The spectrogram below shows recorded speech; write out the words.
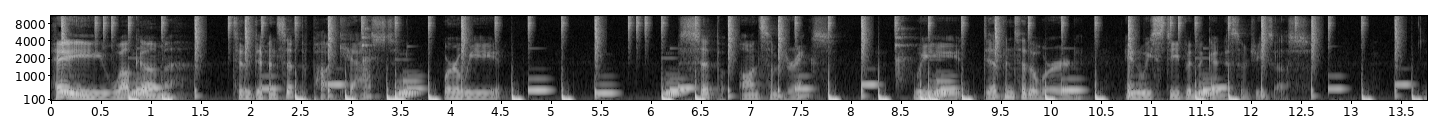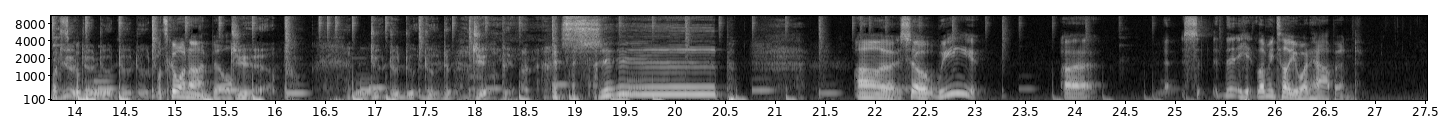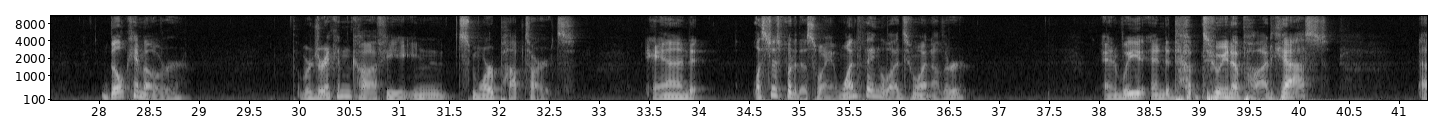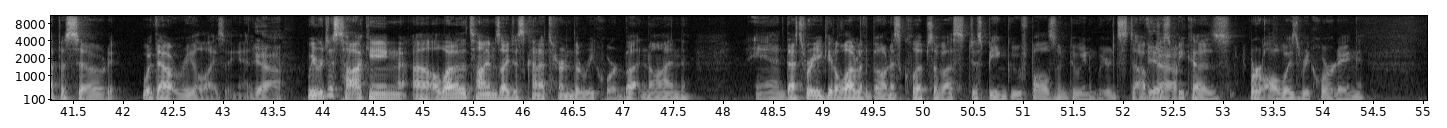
Hey, welcome to the Dip and Sip podcast, where we sip on some drinks, we dip into the Word, and we steep in the goodness of Jesus. What's, Do, do, do, do, what's going on, Bill? dip. Dip in. Sip. Uh, so we, uh, s- th- let me tell you what happened. Bill came over. We're drinking coffee, eating some more Pop Tarts, and let's just put it this way: one thing led to another, and we ended up doing a podcast episode without realizing it Yeah. we were just talking. Uh, a lot of the times, I just kind of turned the record button on, and that's where you get a lot of the bonus clips of us just being goofballs and doing weird stuff, just because we're always recording.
